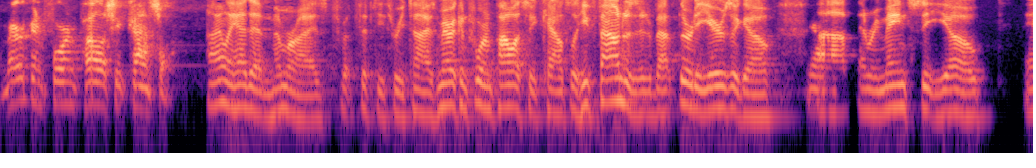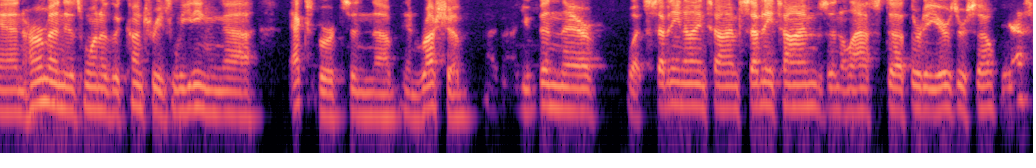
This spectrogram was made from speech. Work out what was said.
American Foreign Policy Council. I only had that memorized 53 times. American Foreign Policy Council. He founded it about 30 years ago yeah. uh, and remains CEO. And Herman is one of the country's leading uh, experts in, uh, in Russia. You've been there, what, 79 times, 70 times in the last uh, 30 years or so? Yes,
